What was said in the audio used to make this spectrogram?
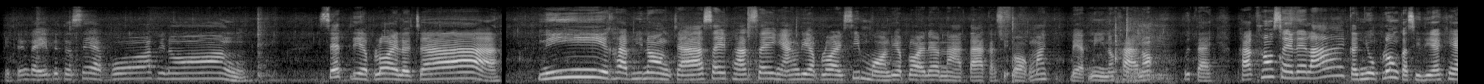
เป็นจังไดเป็นตาแซ่บบ่พี่น้อง เสร็จเรียบร้อยแล้วจ้า นี่ค่ะพี่น้องจ้าใส่ผักใส่หยังเรียบร้อยซิมหมอเรียบร้อยแล้วหน้าตาก็สิออกมาแบบนี้เนาะค่ะเนาะผู้ตายผักเข้าใส่หลายๆก็ยุบลงก็สิเหลือแค่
